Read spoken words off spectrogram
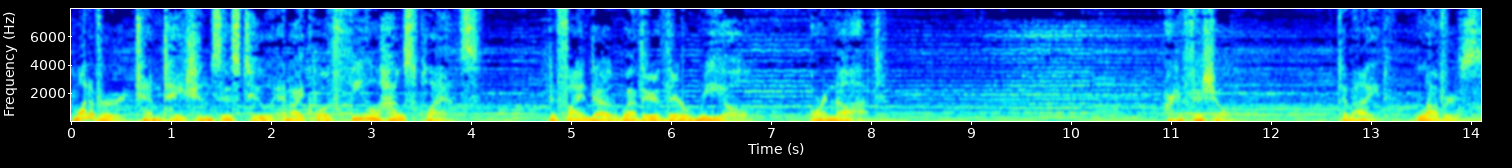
One of her temptations is to, and I quote, feel houseplants to find out whether they're real or not. Artificial. Tonight, lovers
